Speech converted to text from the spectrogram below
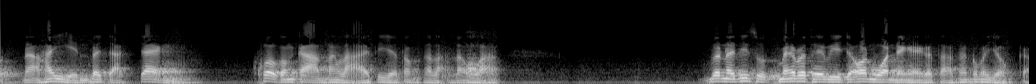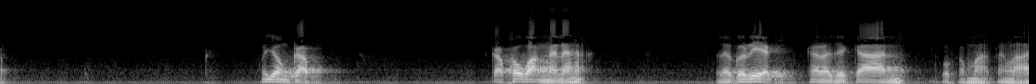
ษนะให้เห็นไปจากแจ้งโทษของกามทั้งหลายที่จะต้องสละละวางด้วยในที่สุดแม้พระเทวีจะอ้อนวอนยังไงก็ตามท่านก็ไม่ยอมกลับ ไม่ยอมกลับ กลับเข้าวังนะฮะแล้วก็เรียกข้าราชการพวกกรรมาทั้งหลาย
